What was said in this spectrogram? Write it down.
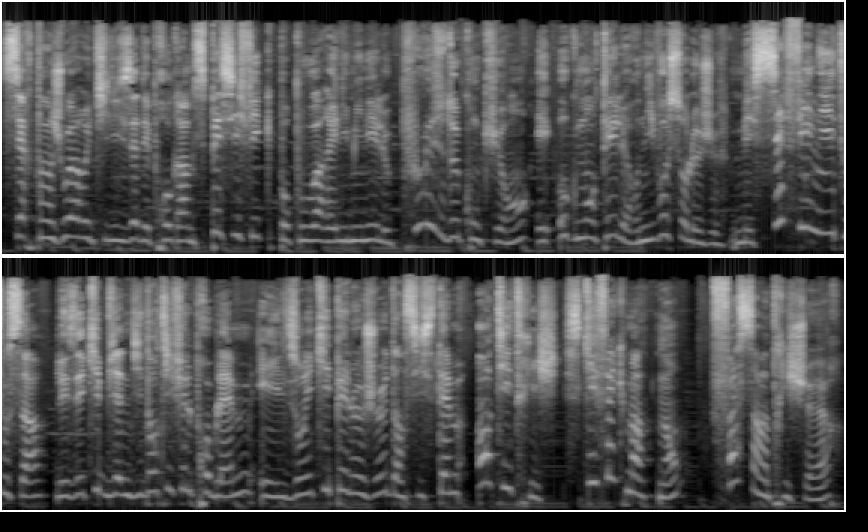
Certains joueurs utilisaient des programmes spécifiques pour pouvoir éliminer le plus de concurrents et augmenter leur niveau sur le jeu. Mais c'est fini tout ça Les équipes viennent d'identifier le problème et ils ont équipé le jeu d'un système anti-triche. Ce qui fait que maintenant, face à un tricheur,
